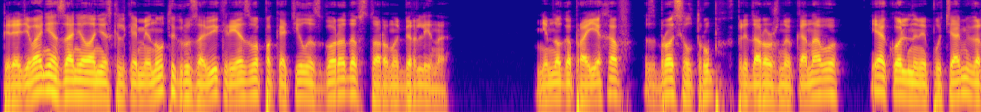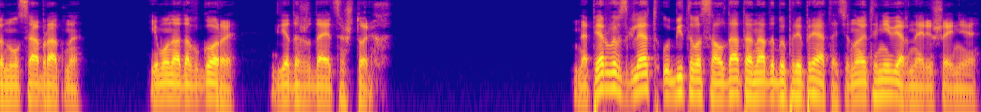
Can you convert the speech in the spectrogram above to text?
Переодевание заняло несколько минут, и грузовик резво покатил из города в сторону Берлина. Немного проехав, сбросил труп в придорожную канаву и окольными путями вернулся обратно. Ему надо в горы, где дожидается шторх. На первый взгляд, убитого солдата надо бы припрятать, но это неверное решение.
